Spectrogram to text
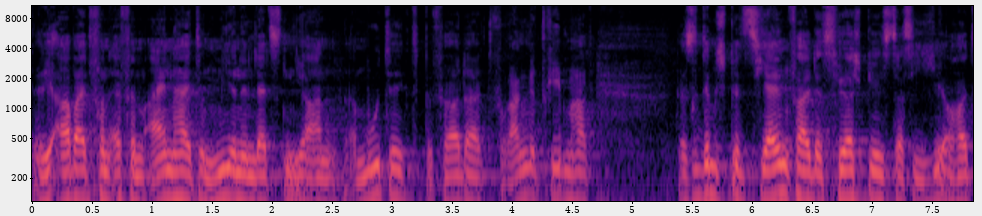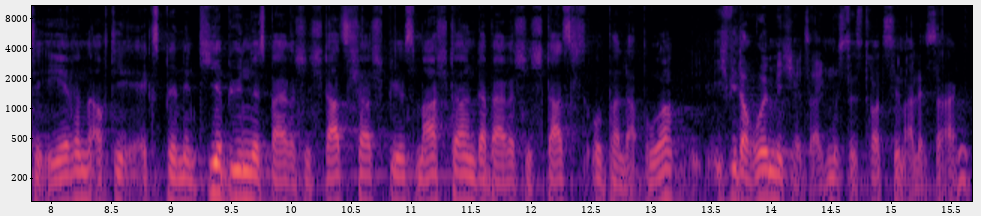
der die Arbeit von FM Einheit und mir in den letzten Jahren ermutigt, befördert, vorangetrieben hat dass in dem speziellen Fall des Hörspiels, das Sie hier heute ehren, auch die Experimentierbühnen des Bayerischen Staatsschauspiels Marstall der Bayerischen Staatsoper Labor, ich wiederhole mich jetzt, ich muss das trotzdem alles sagen,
